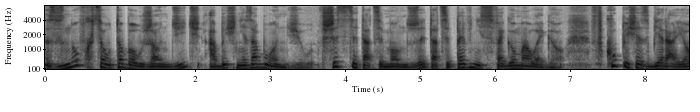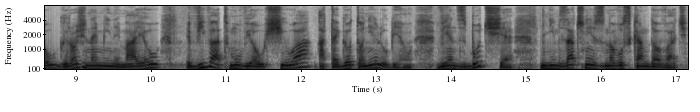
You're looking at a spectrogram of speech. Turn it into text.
Znów chcą tobą rządzić, abyś nie zabłądził. Wszyscy tacy mądrzy, tacy pewni swego małego. W kupy się zbierają, groźne miny mają, wiwat mówią siła, a tego to nie lubię. Więc zbudź się, nim zaczniesz znowu skandować.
